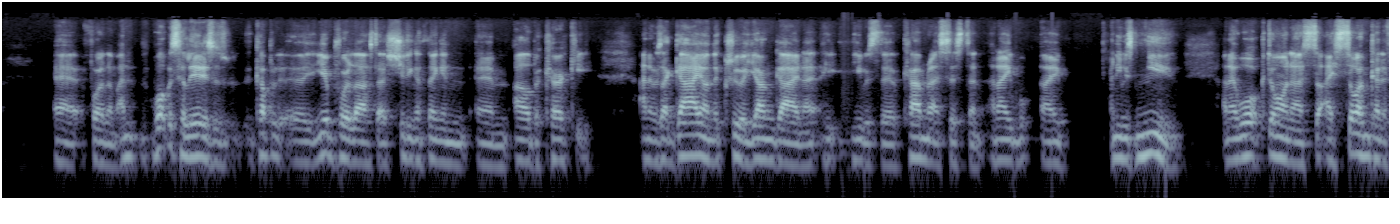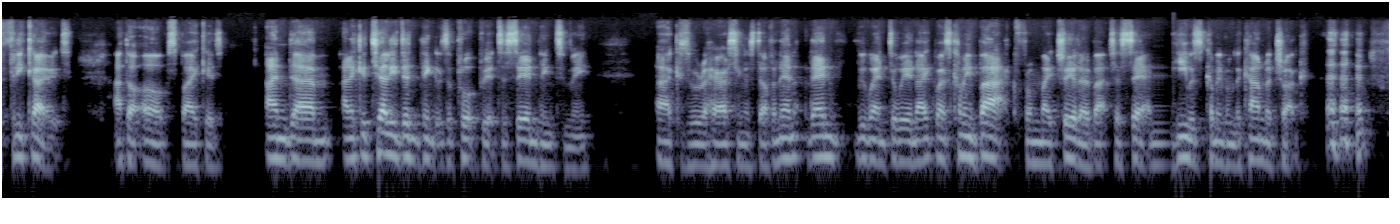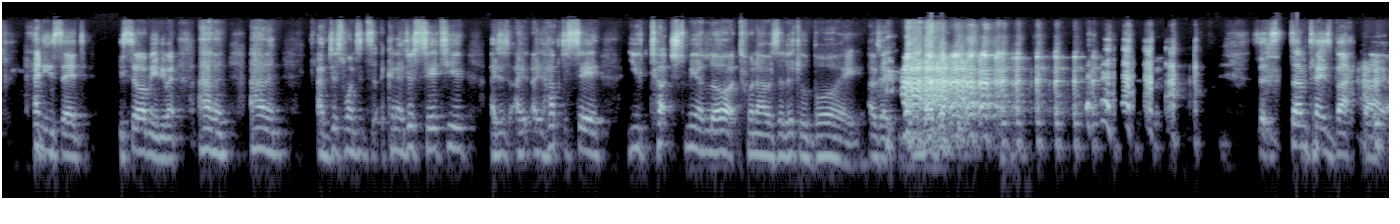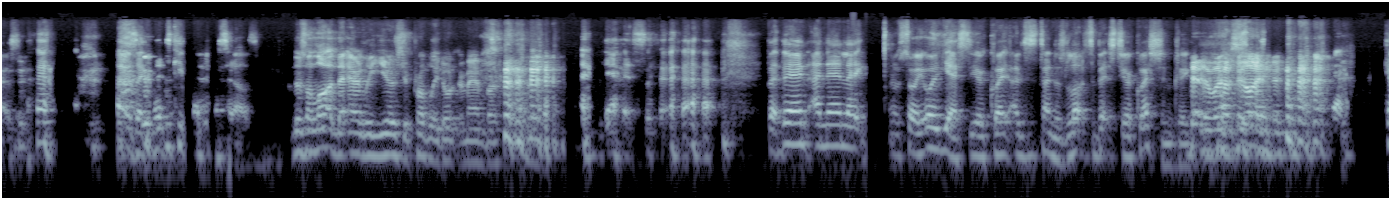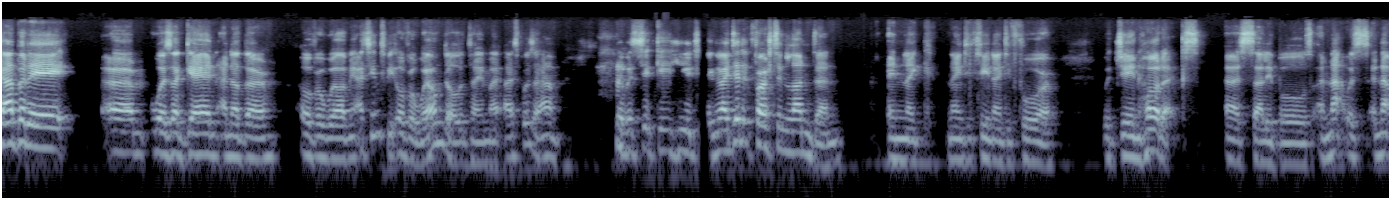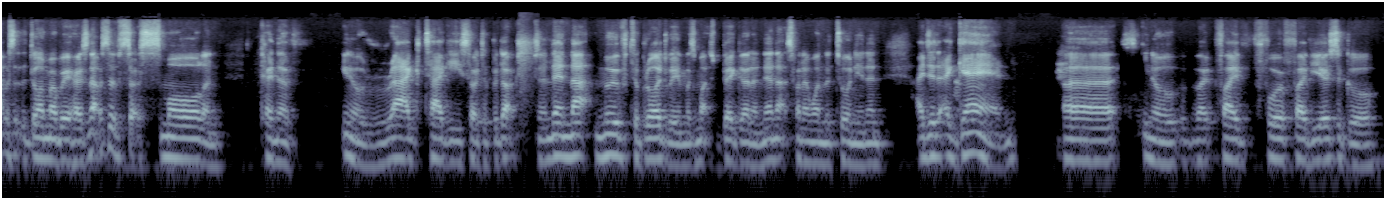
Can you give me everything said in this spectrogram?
uh, for them. And what was hilarious is a couple a uh, year before last, I was shooting a thing in um, Albuquerque, and there was a guy on the crew, a young guy, and I, he, he was the camera assistant, and I, I, and he was new, and I walked on, I saw, I saw him kind of freak out. I thought, oh, Spy Kids, and um, and I could tell he didn't think it was appropriate to say anything to me because uh, we were rehearsing and stuff. And then then we went away, and I was coming back from my trailer back to set, and he was coming from the camera truck, and he said he saw me and he went, Alan, Alan, I've just wanted to, can I just say to you, I just, I, I have to say, you touched me a lot when I was a little boy. I was like, so it sometimes backfires. I was like, let's keep that to ourselves. There's a lot of the early years you probably don't remember. yes. but then, and then like, oh, sorry, oh yes, your question, I understand there's lots of bits to your question, Craig. Yeah, well, sorry. Cabaret um, was again another overwhelming. I seem to be overwhelmed all the time. I, I suppose I am. It was a huge thing. I did it first in London in like 93, 94 with Jane Horrocks as Sally Bowles. And that was and that was at the Donmar Warehouse. And that was a sort of small and kind of, you know, ragtaggy sort of production. And then that moved to Broadway and was much bigger. And then that's when I won the Tony. And then I did it again, uh, you know, about five, four or five years ago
